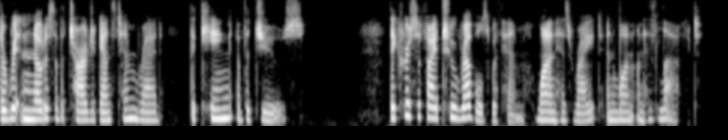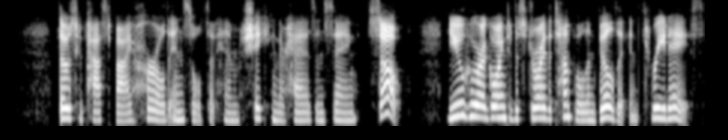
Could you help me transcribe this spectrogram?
The written notice of the charge against him read, The King of the Jews. They crucified two rebels with him, one on his right and one on his left. Those who passed by hurled insults at him, shaking their heads and saying, So, you who are going to destroy the temple and build it in three days,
